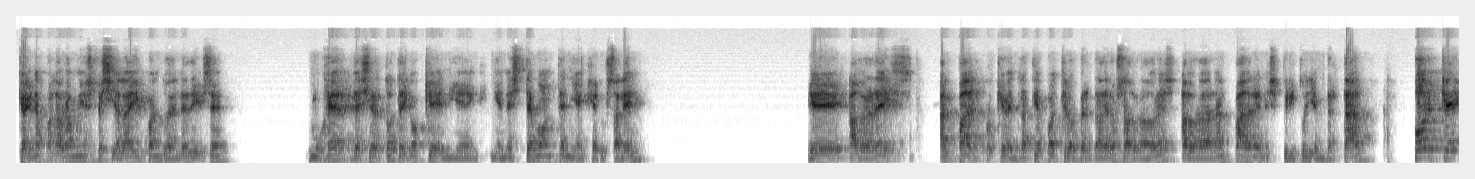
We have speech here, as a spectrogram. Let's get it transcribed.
que hay una palabra muy especial ahí cuando él le dice, mujer, de cierto te digo que ni en, ni en este monte ni en Jerusalén eh, adoraréis al Padre, porque vendrá tiempo en que los verdaderos adoradores adorarán al Padre en espíritu y en verdad, porque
